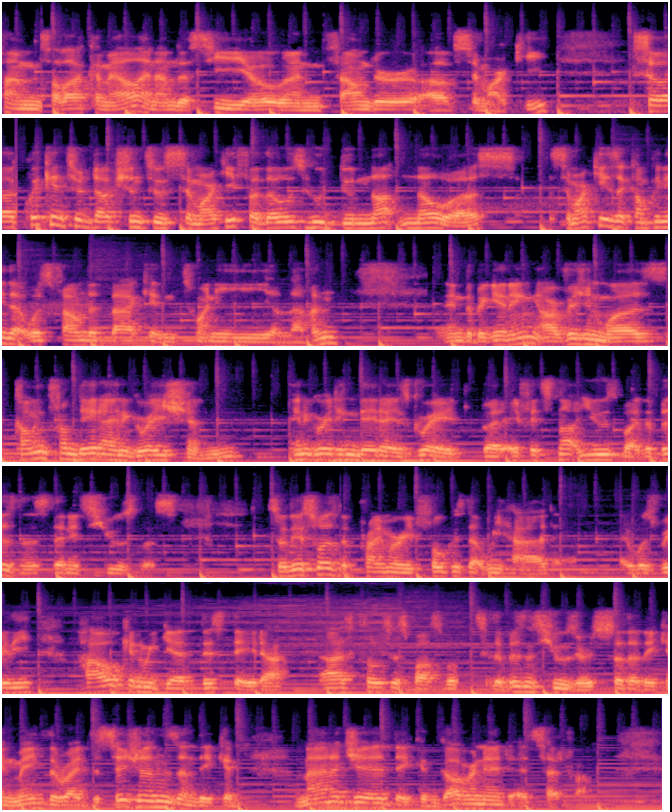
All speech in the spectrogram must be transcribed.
I'm Salah Kamel, and I'm the CEO and founder of Semarchy. So, a quick introduction to Semarchy for those who do not know us. Semarchy is a company that was founded back in 2011. In the beginning, our vision was coming from data integration. Integrating data is great, but if it's not used by the business, then it's useless. So, this was the primary focus that we had it was really how can we get this data as close as possible to the business users so that they can make the right decisions and they can manage it, they can govern it, etc.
